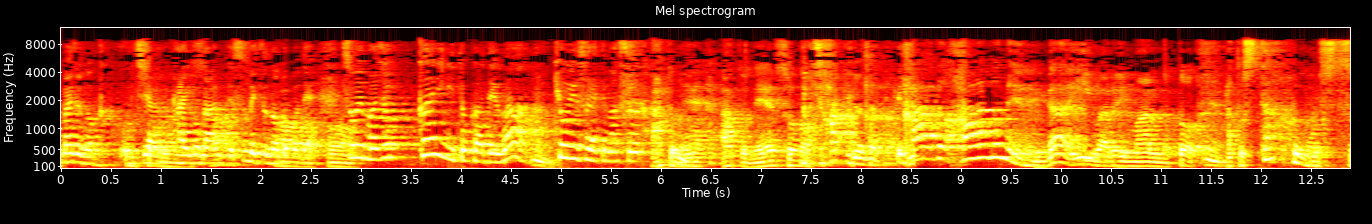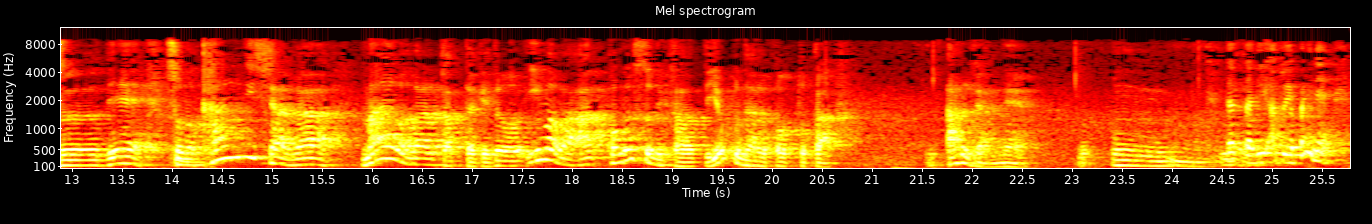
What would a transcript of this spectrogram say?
魔女のうちあの会合があるんです別のとこでそういう魔女会議とかでは共有されてます、あとね、あとね、その、ハード、ハード面がいい悪いもあるのと、あとスタッフの質で、その管理者が、前は悪かったけど、今はあこの人に代わって良くなる方とか、あるじゃんね。うん。だったりあとやっぱりね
